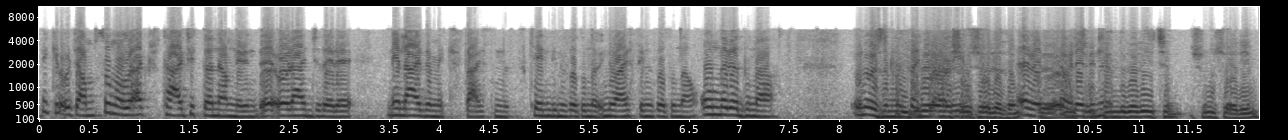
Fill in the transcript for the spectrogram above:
Peki hocam son olarak şu tercih dönemlerinde öğrencilere neler demek istersiniz? Kendiniz adına, üniversiteniz adına, onlar adına. Üniversitenin Kısaca ilgili her şeyi söyledim. Evet, Ee, onun için söylediniz. kendileri için şunu söyleyeyim.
